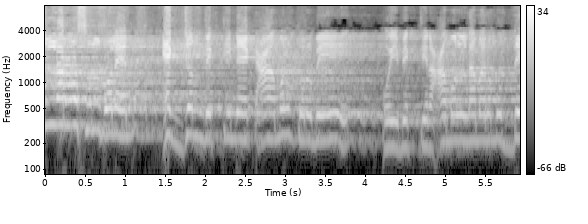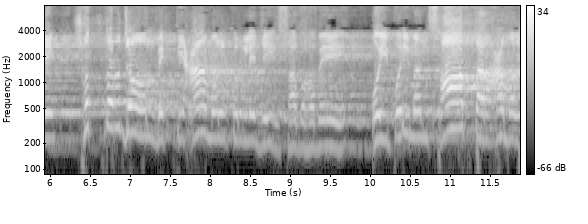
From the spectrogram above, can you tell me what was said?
আল্লাহ রসুল বলেন, একজন ব্যক্তি নেক আমল করবে ওই ব্যক্তির আমল নামার মধ্যে সত্তর জন ব্যক্তি আমল করলে যেই সব হবে, ওই পরিমাণ সব তার আমল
